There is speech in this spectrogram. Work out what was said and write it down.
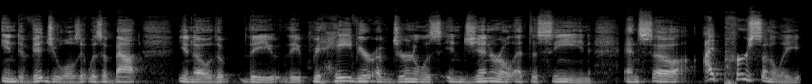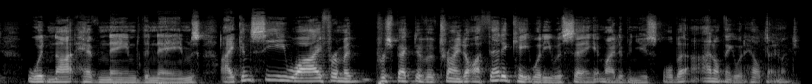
individuals; it was about you know the the the behavior of journalists in general at the scene. And so, I personally would not have named the names. I can see why, from a perspective of trying to authenticate what he was saying, it might have been useful, but I don't think it would help that much.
